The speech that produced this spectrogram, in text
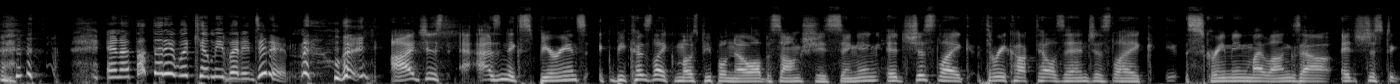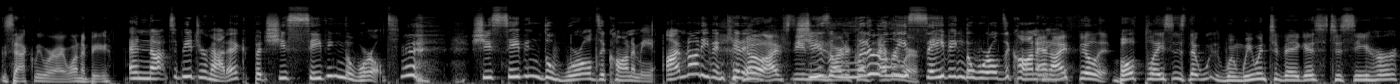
and I thought that it would kill me, but it didn't. like, I just, as an experience, because like most people know all the songs she's singing, it's just like three cocktails in, just like screaming my lungs out. It's just exactly where I want to be. and not to be dramatic, but she's saving the world. she's saving the world's economy. I'm not even kidding. No, I've seen She's these articles She's literally everywhere. saving the world's economy. And I feel it. Both places that w- when we went to Vegas to see her,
